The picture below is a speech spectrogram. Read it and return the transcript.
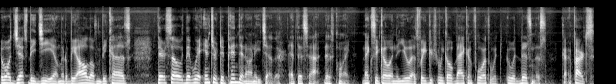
It won't just be GM; it'll be all of them because they're so that we're interdependent on each other at this uh, this point. Mexico and the U.S. We we go back and forth with with business parts.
